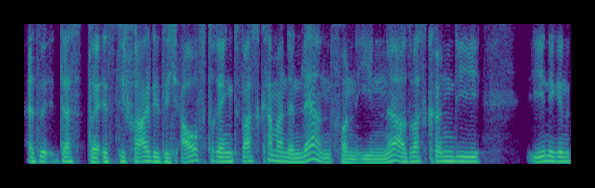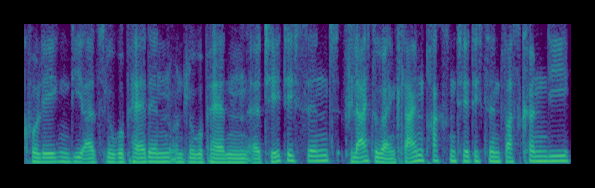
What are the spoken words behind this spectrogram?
also das, da ist die Frage, die sich aufdrängt, was kann man denn lernen von ihnen? Ne? Also was können diejenigen Kollegen, die als Logopädinnen und Logopäden äh, tätig sind, vielleicht sogar in kleinen Praxen tätig sind, was können die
